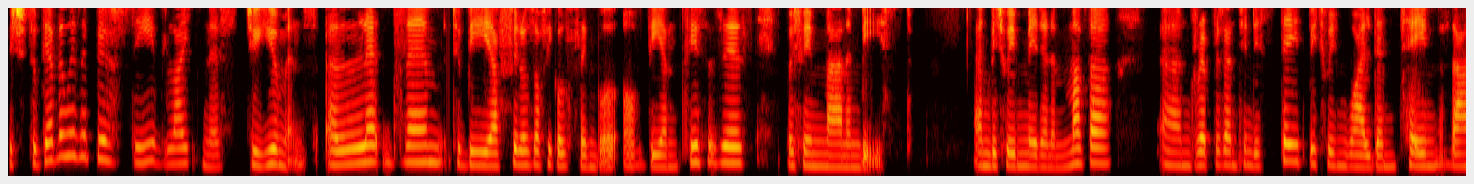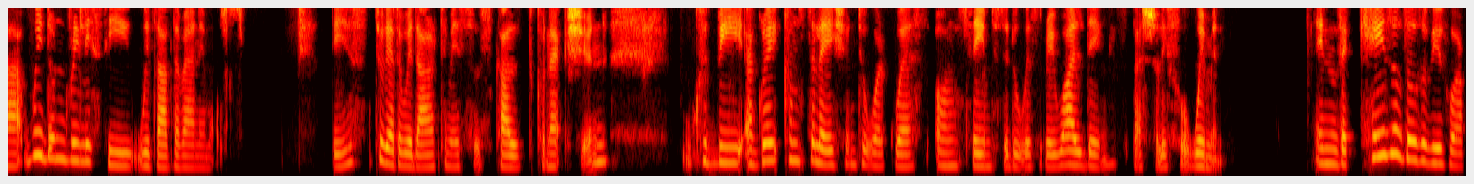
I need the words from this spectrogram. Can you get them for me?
which together with a perceived likeness to humans uh, led them to be a philosophical symbol of the antithesis between man and beast, and between maiden and mother, and representing the state between wild and tame that we don't really see with other animals. This, together with Artemis' cult connection, could be a great constellation to work with on themes to do with rewilding, especially for women. In the case of those of you who are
